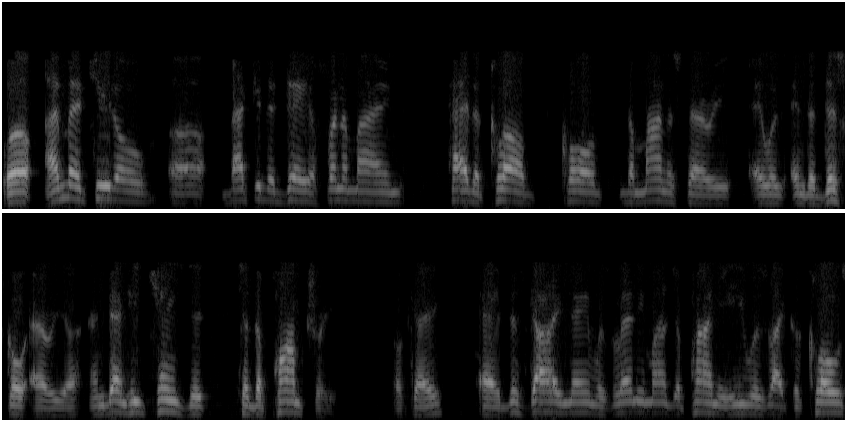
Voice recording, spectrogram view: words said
Well, I met Tito uh, back in the day. A friend of mine had a club called the Monastery. It was in the disco area, and then he changed it to the Palm Tree. Okay, and this guy name was Lenny Mangiapane. He was like a close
